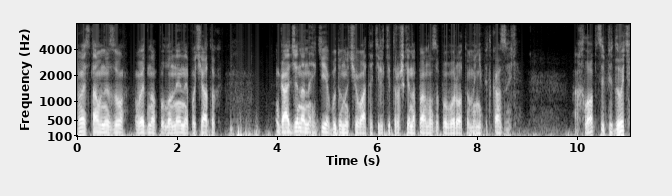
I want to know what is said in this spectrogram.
Ось там внизу видно полонини, початок гаджина, на якій я буду ночувати, тільки трошки, напевно, за поворотом мені підказують. А хлопці підуть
